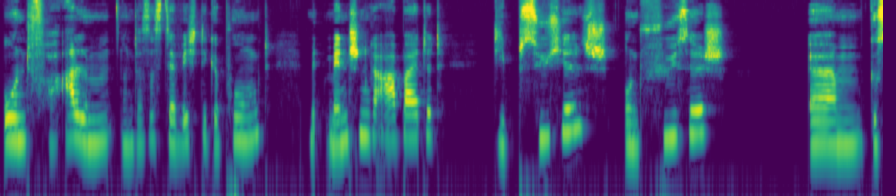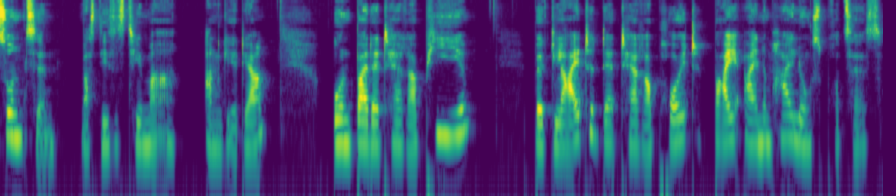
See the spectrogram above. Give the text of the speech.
und vor allem, und das ist der wichtige Punkt, mit Menschen gearbeitet, die psychisch und physisch ähm, gesund sind, was dieses Thema angeht, ja. Und bei der Therapie begleitet der Therapeut bei einem Heilungsprozess.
